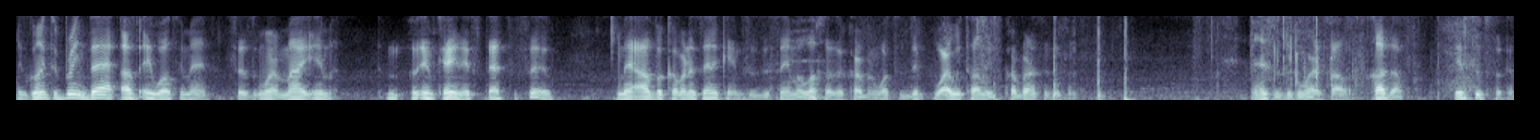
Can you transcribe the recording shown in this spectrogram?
is going to bring that of a wealthy man. Says the Gemara, My im kain, if that's the sale. May alva karbanas and came. This is the same halacha as a karban. What's the diff- why are we telling me karbanas are different? And this is the Gemara as follows. Chada, we have two psukim.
